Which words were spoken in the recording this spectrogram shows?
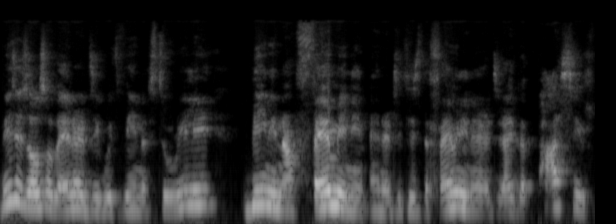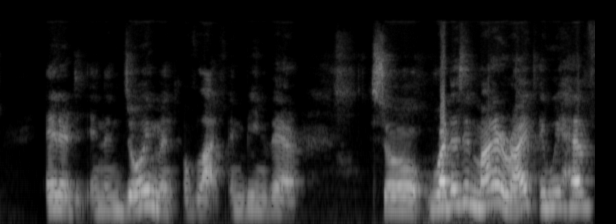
this is also the energy with venus to really being in our feminine energy it is the feminine energy right the passive energy and enjoyment of life and being there so what does it matter right if we have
